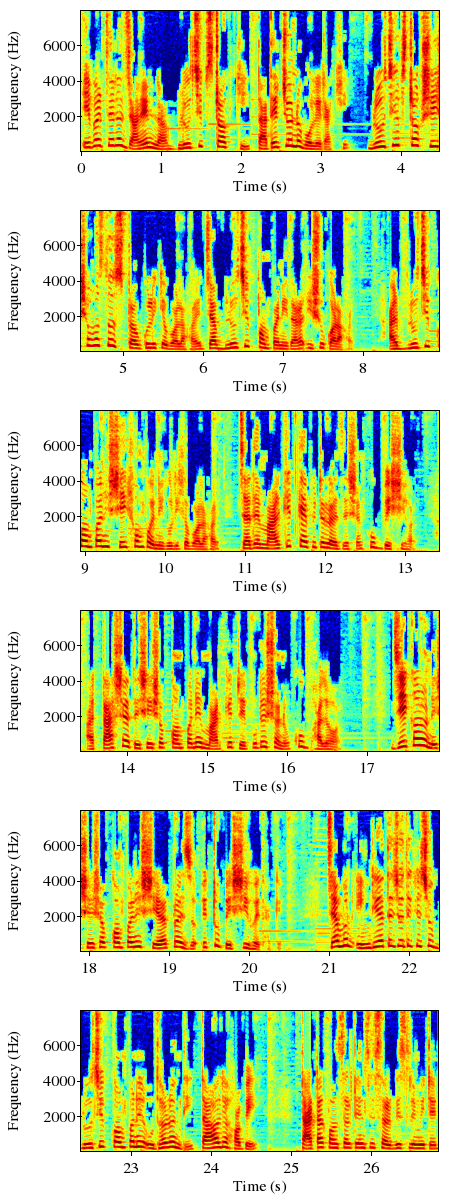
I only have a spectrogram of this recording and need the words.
এবার যারা জানেন না ব্লু চিপ স্টক কি, তাদের জন্য বলে রাখি ব্লু চিপ স্টক সেই সমস্ত স্টকগুলিকে বলা হয় যা ব্লু চিপ কোম্পানি দ্বারা ইস্যু করা হয়। আর ব্লু চিপ কোম্পানি সেই কোম্পানিগুলিকে বলা হয়, যাদের মার্কেট ক্যাপিটালাইজেশন খুব বেশি হয়। আর তার সাথে সেই সব কোম্পানির মার্কেট রেপুটেশনও খুব ভালো হয়। যে কারণে সেই সব কোম্পানির শেয়ার প্রাইসও একটু বেশি হয়ে থাকে। যেমন ইন্ডিয়াতে যদি কিছু ব্লু চিপ কোম্পানির উদাহরণ দিই, তাহলে হবে টাটা কনসালটেন্সি সার্ভিস লিমিটেড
